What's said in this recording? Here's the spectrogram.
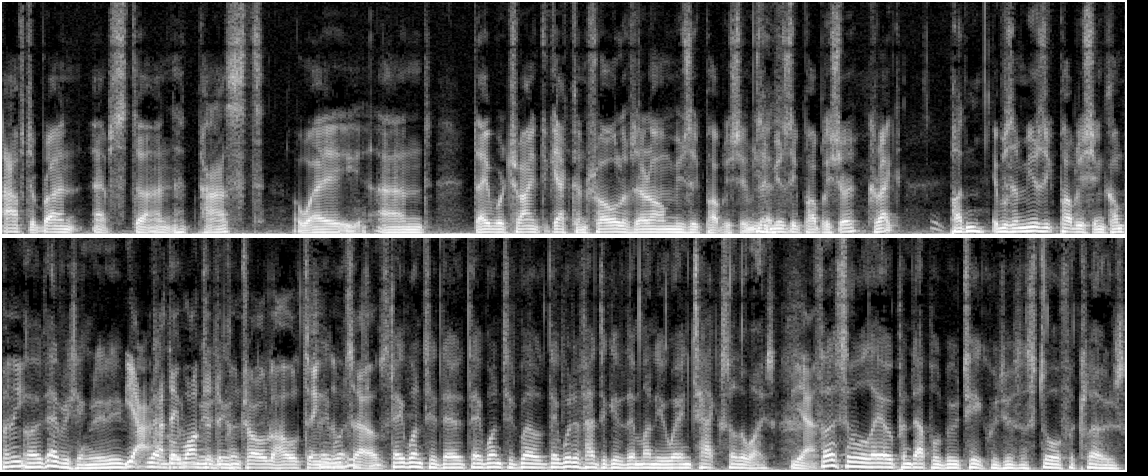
after Brian Epstein had passed away and they were trying to get control of their own music publishing. It was a music publisher, correct? Pardon? It was a music publishing company. Uh, everything really. yeah, and they wanted music. to control the whole thing they themselves. they wanted their, they wanted well they would have had to give their money away in tax otherwise. Yeah. First of all, they opened Apple Boutique, which was a store for clothes,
